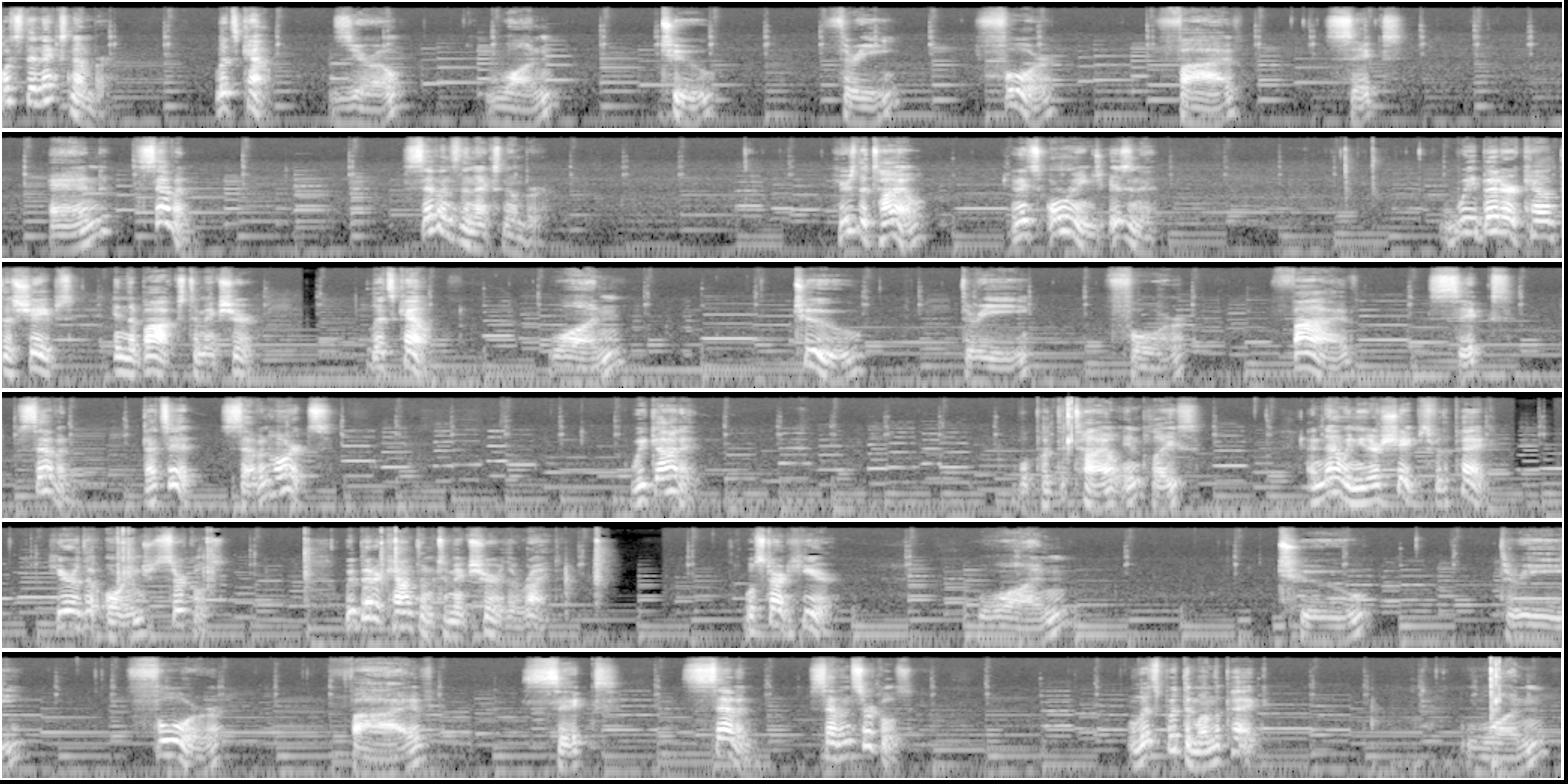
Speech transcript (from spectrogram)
What's the next number? Let's count. Zero, one, two, three, four, five, six, and seven. Seven's the next number. Here's the tile, and it's orange, isn't it? We better count the shapes in the box to make sure. Let's count. One, two, three, four, five, six, seven. That's it. Seven hearts. We got it. We'll put the tile in place. And now we need our shapes for the peg. Here are the orange circles. We better count them to make sure they're right. We'll start here. One, two, three, four, five, six, seven. Seven circles. Let's put them on the peg. One,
